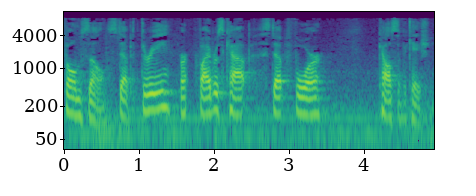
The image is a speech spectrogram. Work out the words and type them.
foam cell. Step three, fibrous cap. Step four, calcification.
